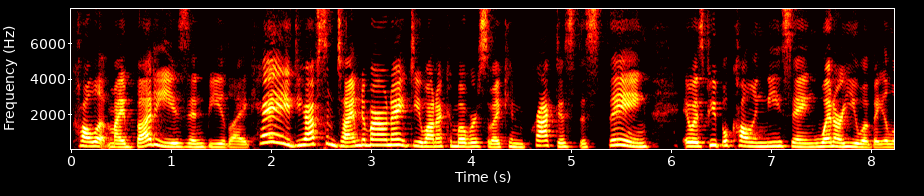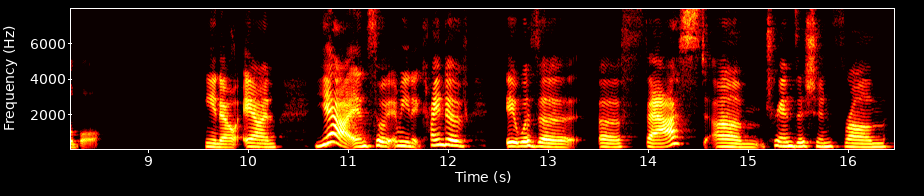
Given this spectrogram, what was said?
call up my buddies and be like, hey, do you have some time tomorrow night? Do you want to come over so I can practice this thing? It was people calling me saying, when are you available? You know, and yeah. And so, I mean, it kind of, it was a, a fast um, transition from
